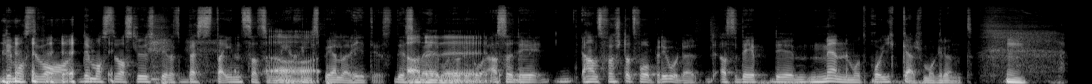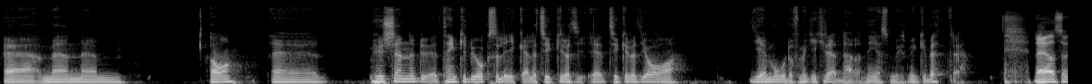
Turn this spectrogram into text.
det, måste vara, det måste vara slutspelets bästa insats som Ja. enskild spelare hittills. Det som Ja, det- gjorde igår. Alltså, det, hans första två perioder, alltså det, det är män mot pojkar som åker runt. Mm. Eh, men, ehm, ja. Eh, hur känner du? Tänker du också lika? Eller tycker du att, tycker att jag ger Modo för mycket cred här? Att ni är så mycket, mycket bättre? Nej, alltså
